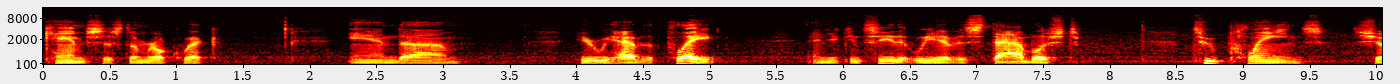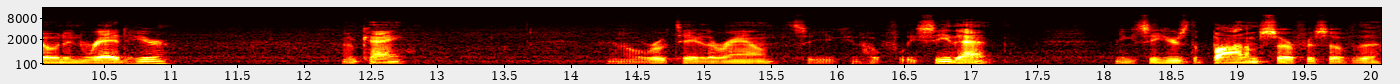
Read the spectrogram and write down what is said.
cam system real quick. And um, here we have the plate and you can see that we have established two planes shown in red here okay? And I'll rotate it around so you can hopefully see that. You can see here's the bottom surface of the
